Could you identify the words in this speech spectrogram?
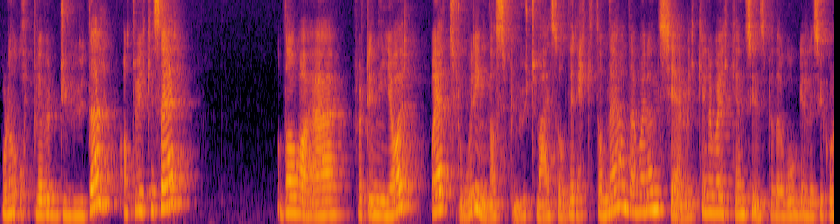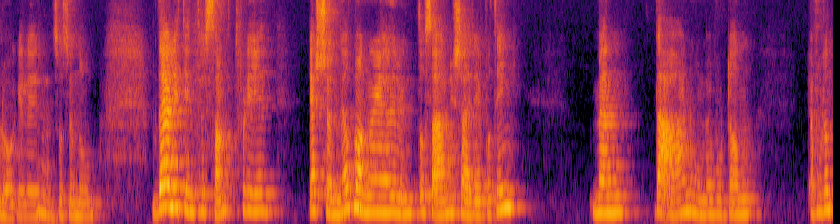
hvordan opplever du det at du ikke ser? Og Da var jeg 49 år, og jeg tror ingen har spurt meg så direkte om det. Og det var en kjemiker, det var ikke en synspedagog eller psykolog eller mm. sosionom. Det er litt interessant, fordi jeg skjønner jo at mange rundt oss er nysgjerrige på ting. Men det er noe med hvordan ja, Hvordan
